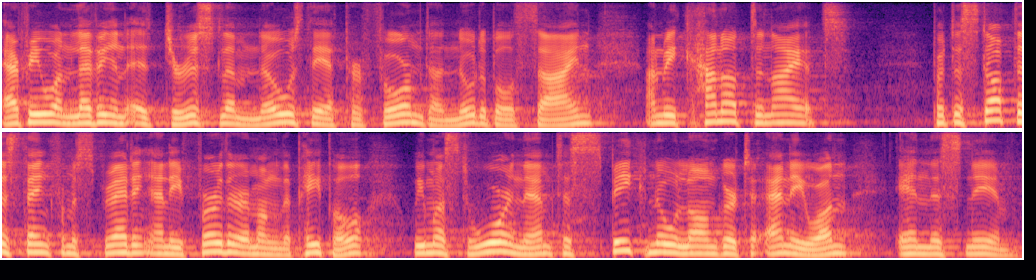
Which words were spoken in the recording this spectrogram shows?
Everyone living in Jerusalem knows they have performed a notable sign, and we cannot deny it. But to stop this thing from spreading any further among the people, we must warn them to speak no longer to anyone in this name.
